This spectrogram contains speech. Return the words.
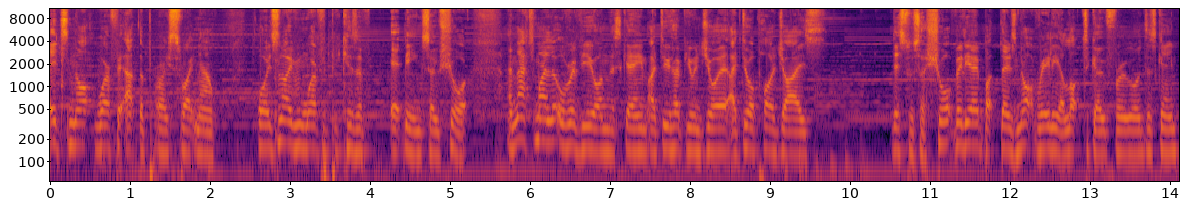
it's not worth it at the price right now. Or it's not even worth it because of it being so short. And that's my little review on this game. I do hope you enjoy it. I do apologize. This was a short video, but there's not really a lot to go through with this game.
